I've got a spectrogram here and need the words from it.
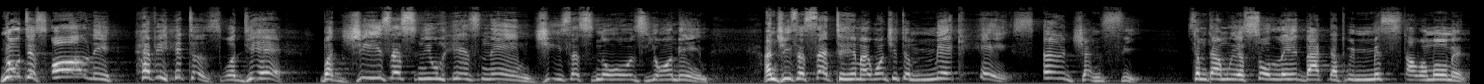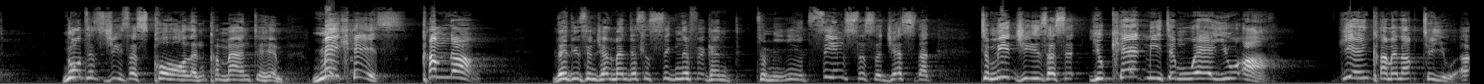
Notice all the heavy hitters were there but Jesus knew his name. Jesus knows your name. And Jesus said to him, I want you to make haste, urgency. Sometimes we are so laid back that we missed our moment. Notice Jesus' call and command to him make haste, come down. Ladies and gentlemen, this is significant to me. It seems to suggest that to meet Jesus, you can't meet him where you are. He ain't coming up to you. Are,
